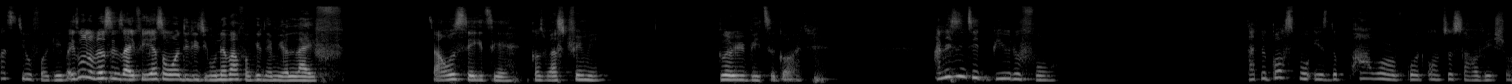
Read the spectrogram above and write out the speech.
God still forgave. Her. It's one of those things that if you hear someone did it, you will never forgive them your life. So I won't say it here because we're streaming. Glory be to God. And isn't it beautiful that the gospel is the power of God unto salvation?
